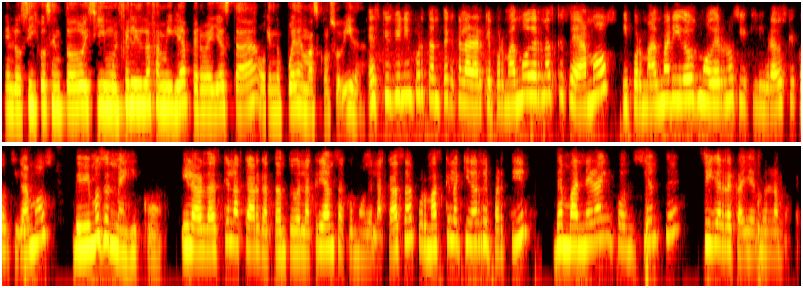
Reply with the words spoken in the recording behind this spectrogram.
en los hijos, en todo, y sí, muy feliz la familia, pero ella está o que no puede más con su vida. Es que es bien importante aclarar que por más modernas que seamos y por más maridos modernos y equilibrados que consigamos, vivimos en México. Y la verdad es que la carga, tanto de la crianza como de la casa, por más que la quieras repartir, de manera inconsciente sigue recayendo en la mujer.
